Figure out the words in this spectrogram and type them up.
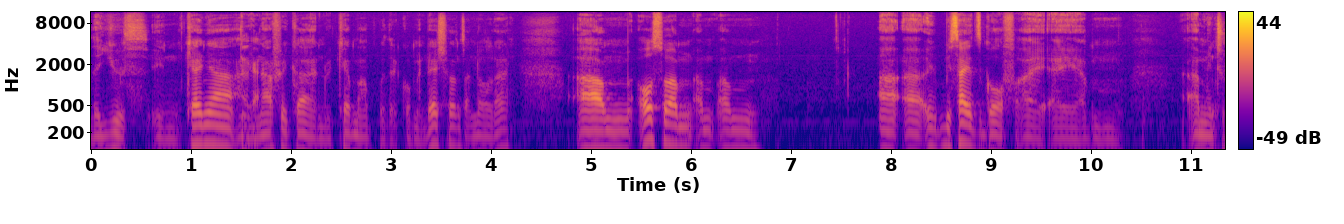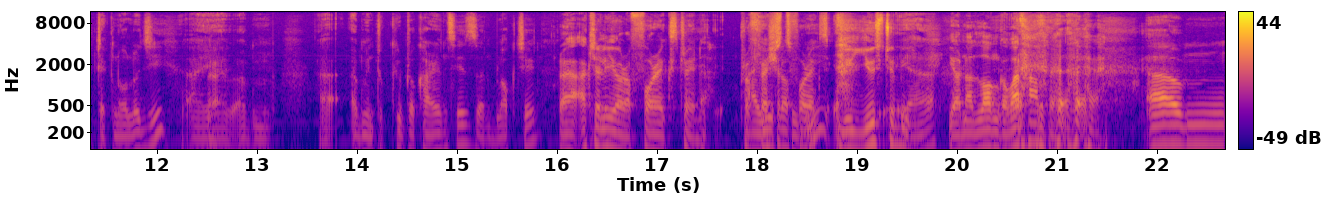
the youth in Kenya and in Africa, and we came up with recommendations and all that. Um, also, I'm, I'm, I'm besides golf, I, I am I'm into technology. I Right. am uh, I'm into cryptocurrencies and blockchain. Right, actually, you're a forex trader, professional forex. be. You used to be. Yeah. You're no longer. What happened? Um,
